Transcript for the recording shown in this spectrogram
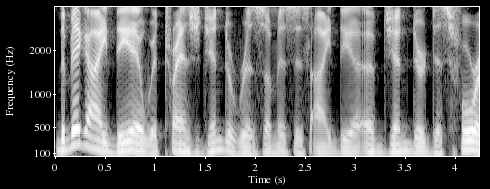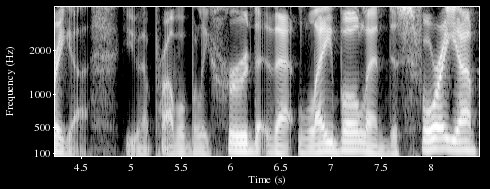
The big idea with transgenderism is this idea of gender dysphoria. You have probably heard that label and dysphoria.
